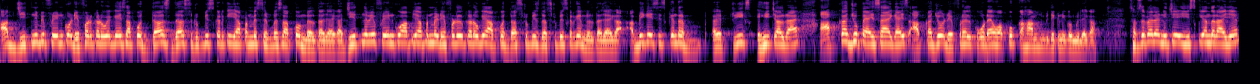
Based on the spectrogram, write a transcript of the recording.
आप जितने भी फ्रेंड को रेफर करोगे गई आपको दस दस रुपीज़ करके यहाँ पर मैं सिंपल से आपको मिलता जाएगा। जितने भी फ्रेंड को आप यहाँ पर मैं रेफरल करोगे, आपको दस रुपीज़ दस रुपीज़ करके मिलता जाएगा। अभी गई इसके अंदर ट्रिक्स यही चल रहा है। आपका जो पैसा है गाइस आपका जो रेफरल कोड है, वो आपको कहाँ देखने को मिलेगा। सबसे पहले नीचे इसके अंदर आइए।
